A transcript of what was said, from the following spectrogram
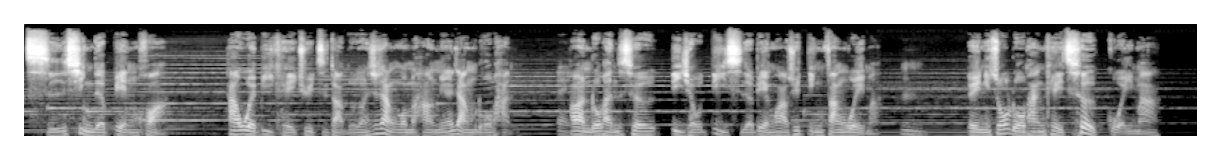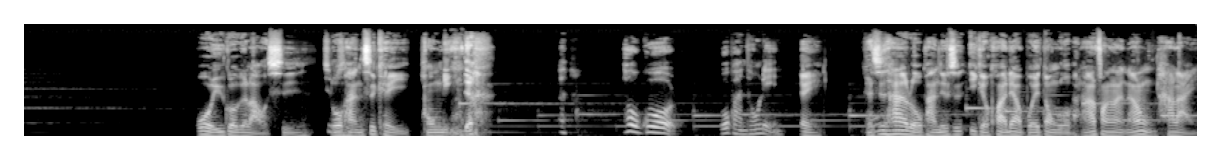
磁性的变化，它未必可以去知道很多东西。就像我们好，你要讲罗盘，对好，罗盘是测地球地磁的变化，去定方位嘛。嗯对，你说罗盘可以测鬼吗？我有遇过个老师，罗盘是可以通灵的。透过罗盘通灵，对，可是他的罗盘就是一个坏掉不会动罗盘，他放在，然后他来，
